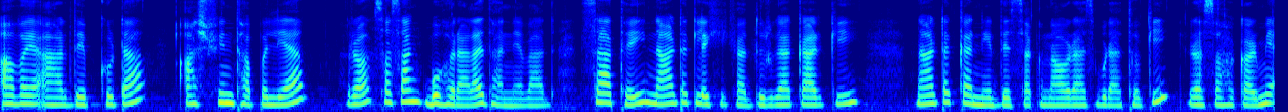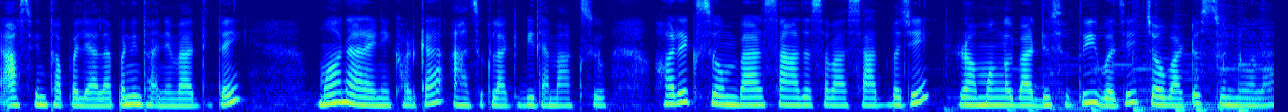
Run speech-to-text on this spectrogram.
अभय आर देवकोटा अश्विन थपलिया र शशाङ्क बोहरालाई धन्यवाद। साथै नाटक लेखिका दुर्गा कार्की नाटकका निर्देशक नवराज बुढाथोकी र सहकर्मी आश्विन थपलियालाई पनि धन्यवाद दिँदै म नारायणी खड्का आजको लागि बिदा माग्छु। हरेक सोमबार साँझ सभा सात बजे र मङ्गलबार दिउँसो दुई बजे चौबाटो सुन्नुहोला।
